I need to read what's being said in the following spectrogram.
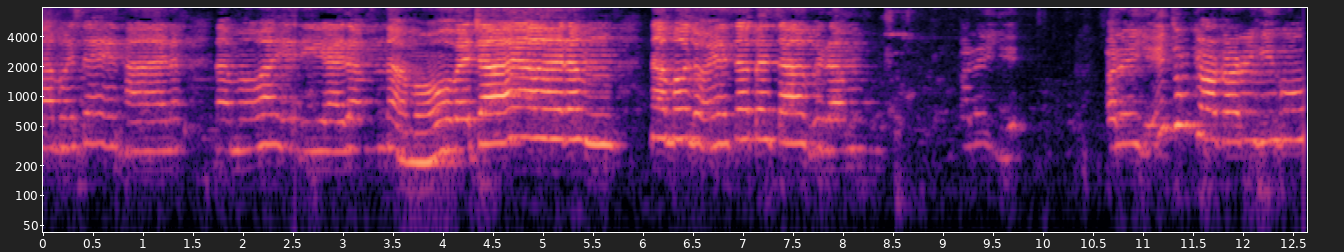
नमो सेधारं। नमो हरिहरं नमो वजायारं नमो लोय सपसावरम अरे ये अरे ये तुम क्या गा रही हो?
